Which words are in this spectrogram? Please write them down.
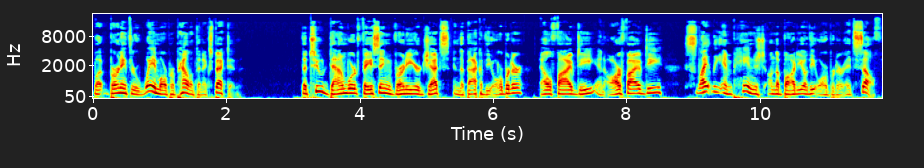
but burning through way more propellant than expected. The two downward facing vernier jets in the back of the orbiter, L5D and R5D, slightly impinged on the body of the orbiter itself.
